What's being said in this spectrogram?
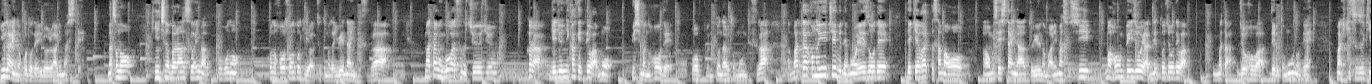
以外のことでいろいろありまして、まあ、その日にちのバランスは今ここのこの放送の時ではちょっとまだ言えないんですが、まあ、多分5月の中旬から下旬にかけてはもう三島の方でオープンとなると思うんですがまたこの YouTube でも映像で出来上がった様をお見せしたいなというのもありますし、まあ、ホームページ上やネット上ではまた情報は出ると思うので、まあ、引き続き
